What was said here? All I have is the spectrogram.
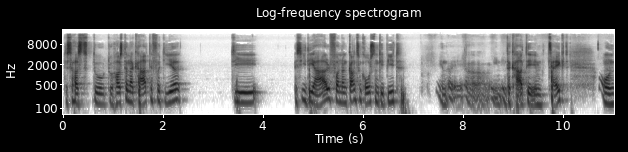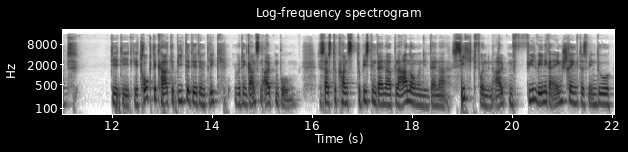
Das heißt, du, du hast eine Karte vor dir, die das Ideal von einem ganz großen Gebiet in, äh, in, in der Karte eben zeigt. Und die, die, die gedruckte Karte bietet dir den Blick über den ganzen Alpenbogen. Das heißt, du kannst, du bist in deiner Planung und in deiner Sicht von den Alpen viel weniger eingeschränkt, als wenn du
